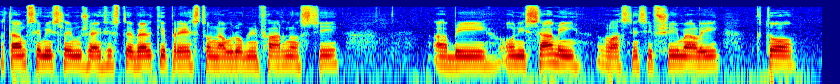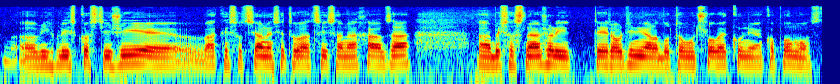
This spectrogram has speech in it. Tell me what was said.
A tam si myslím, že existuje veľký priestor na úrovni farnosti, aby oni sami vlastne si všímali, kto v ich blízkosti žije, v akej sociálnej situácii sa nachádza aby sa snažili tej rodine alebo tomu človeku nejako pomôcť.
